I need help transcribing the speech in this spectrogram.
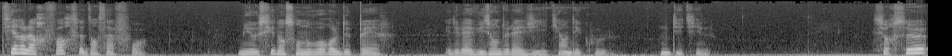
tirent leur force dans sa foi, mais aussi dans son nouveau rôle de père et de la vision de la vie qui en découle, nous dit-il. Sur ce,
